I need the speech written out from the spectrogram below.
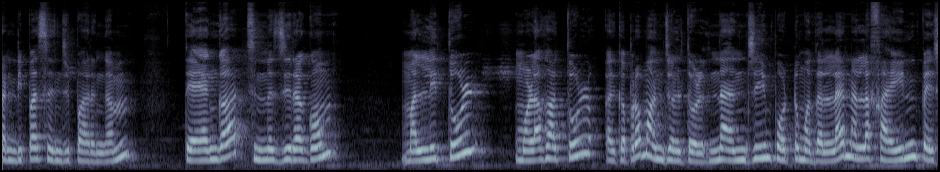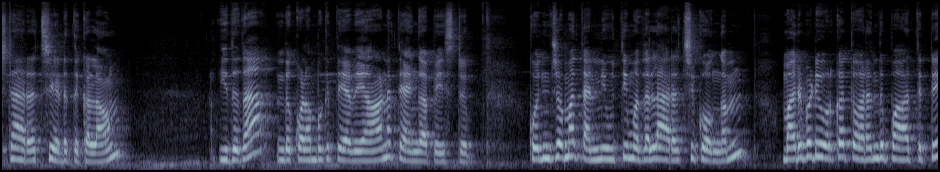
கண்டிப்பாக செஞ்சு பாருங்கள் தேங்காய் சின்ன ஜீரகம் மல்லித்தூள் மிளகாத்தூள் அதுக்கப்புறம் மஞ்சள் தூள். இந்த அஞ்சையும் போட்டு முதல்ல நல்லா ஃபைன் பேஸ்ட்டாக அரைச்சி எடுத்துக்கலாம். இதுதான் இந்த குழம்புக்கு தேவையான தேங்காய் பேஸ்ட்டு கொஞ்சமாக தண்ணி ஊற்றி முதல்ல அரைச்சிக்கோங்க. மறுபடி ஒருக்கா திறந்து பார்த்துட்டு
